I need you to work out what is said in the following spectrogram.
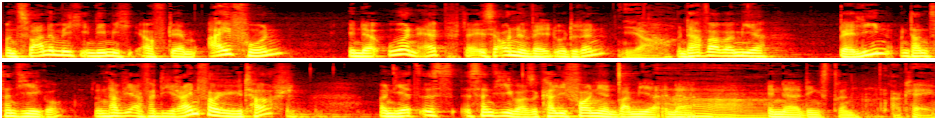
Und zwar nämlich, indem ich auf dem iPhone in der Uhren-App, da ist ja auch eine Weltuhr drin. Ja. Und da war bei mir Berlin und dann San Diego. Dann habe ich einfach die Reihenfolge getauscht. Und jetzt ist San Diego, also Kalifornien bei mir in der, Ah. in der Dings drin. Okay.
